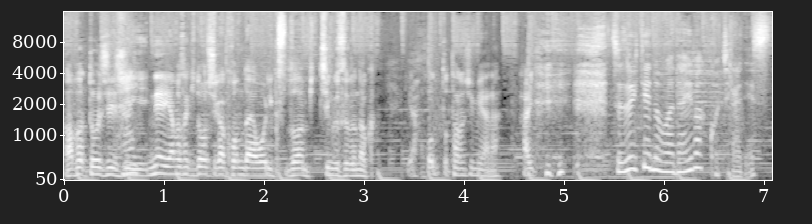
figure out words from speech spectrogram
頑張ってほしい。し、ね山崎投手が今度はオリックスとどんなピッチングするのか。いや本当楽しみやな。はい。続いての話題はこちらです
